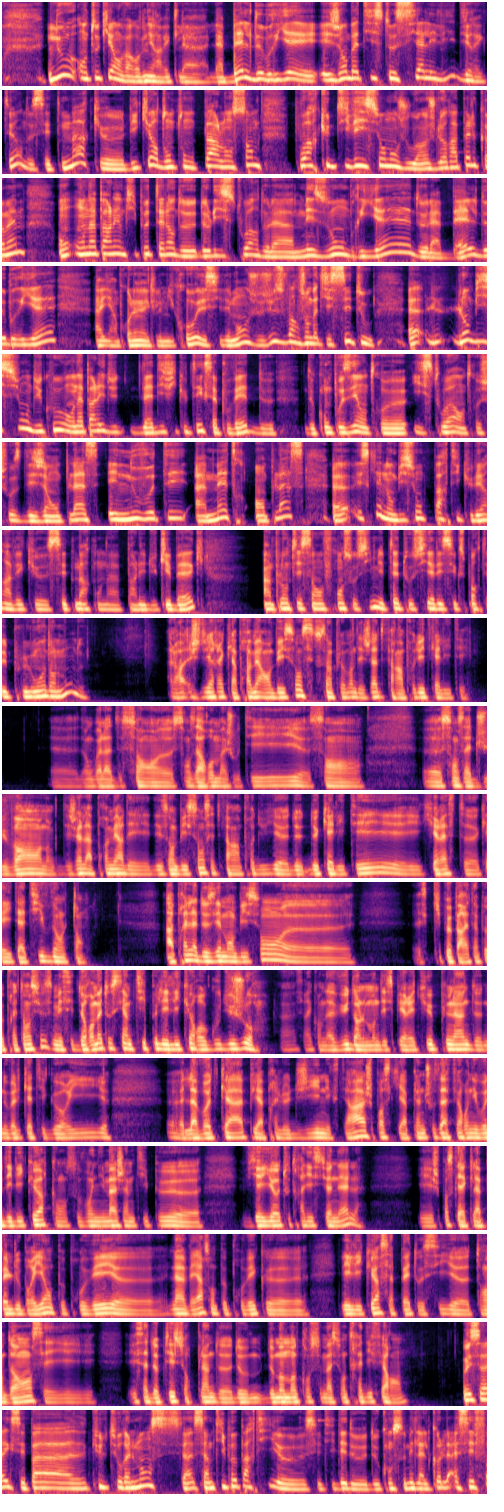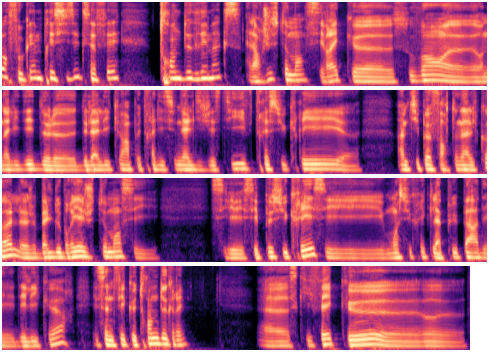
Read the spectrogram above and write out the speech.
Nous, en tout cas, on va revenir avec la, la Belle de Briey et Jean-Baptiste Cialelli, directeur de cette marque euh, liqueur dont on parle ensemble, pouvoir cultiver ici en Anjou. hein. Je le rappelle quand même. On, on a parlé un petit peu tout à l'heure de, de l'histoire de la maison Briey, de la Belle de Briey. Ah, il y a un problème avec le micro, décidément. Je veux juste voir Jean-Baptiste, c'est tout. Euh, L'ambition, du coup, on a parlé du- de la difficulté que ça pouvait être de, de composer entre histoire, entre choses déjà en place et nouveautés à mettre en place. Euh, Est-ce qu'il y a une ambition particulière avec euh, cette marque? On a parlé du Québec, implanter ça en France aussi, mais peut-être aussi aller s'exporter plus loin dans le monde? Alors, je dirais que la première ambition, c'est tout simplement déjà de faire un produit de qualité. Euh, donc voilà, sans, euh, sans arômes ajoutés, sans, sans adjuvants. Donc déjà, la première des, ambitions, c'est de faire un produit de, qualité et qui reste qualitatif dans le temps. Après, la deuxième ambition, ce qui peut paraître un peu prétentieuse, mais c'est de remettre aussi un petit peu les liqueurs au goût du jour. hein. C'est vrai qu'on a vu dans le monde des spiritueux plein de nouvelles catégories, euh, la vodka, puis après le gin, etc. Je pense qu'il y a plein de choses à faire au niveau des liqueurs qui ont souvent une image un petit peu euh, vieillotte ou traditionnelle. Et je pense qu'avec l'appel de Briand, on peut prouver euh, l'inverse. On peut prouver que les liqueurs, ça peut être aussi euh, tendance et, et s'adopter sur plein de moments de consommation très différents. Oui, c'est vrai que c'est pas culturellement, c'est un petit peu parti euh, cette idée de, consommer de l'alcool assez fort. Faut quand même préciser que ça fait 30 degrés max. Alors justement, c'est vrai que souvent euh, on a l'idée de, la liqueur un peu traditionnelle, digestive, très sucrée, euh, un petit peu forte en alcool. Le Belle de justement, c'est peu sucré, c'est moins sucré que la plupart des, des liqueurs, et ça ne fait que 30 degrés. Ce qui fait que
